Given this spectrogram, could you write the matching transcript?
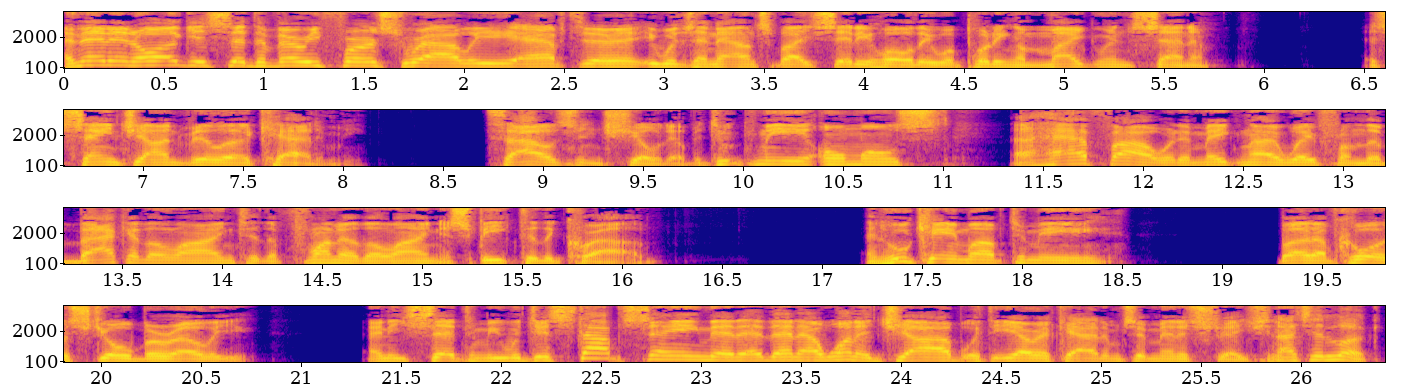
And then in August, at the very first rally after it was announced by City Hall, they were putting a migrant center at St. John Villa Academy. Thousands showed up. It took me almost a half hour to make my way from the back of the line to the front of the line to speak to the crowd. And who came up to me? But of course, Joe Borelli. And he said to me, would you stop saying that, that I want a job with the Eric Adams administration? I said, look,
